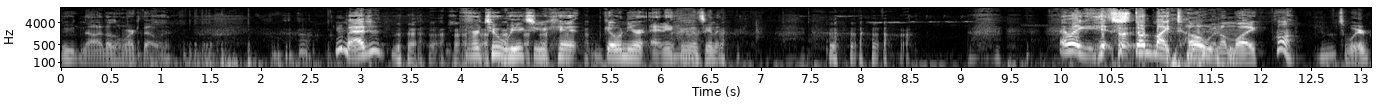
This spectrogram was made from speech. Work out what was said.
No, it doesn't work that way. Can you imagine? For two weeks, you can't go near anything that's gonna. I like hit stub my toe, and I'm like, huh, that's weird.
